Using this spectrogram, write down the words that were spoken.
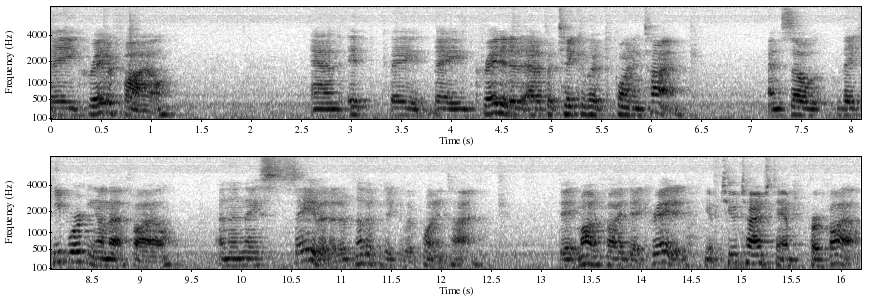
They create a file, and it, they, they created it at a particular point in time. And so they keep working on that file, and then they save it at another particular point in time date modified, date created. You have two timestamps per file.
